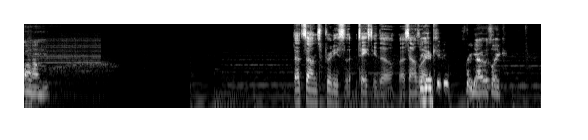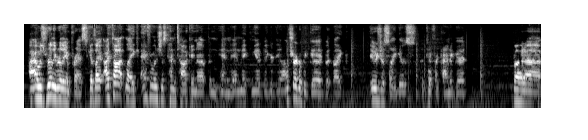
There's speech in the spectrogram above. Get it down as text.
um, That sounds pretty s- tasty, though. That sounds it- like. it- it- yeah, it was like I was really really impressed because I, I thought like everyone's just kind of talking up and, and and making it a bigger deal. I'm sure it'll be good, but like it was just like it was a different kind of good. But uh,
